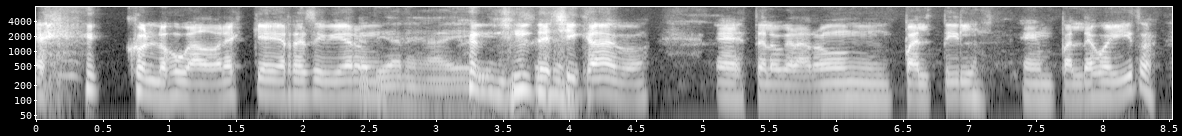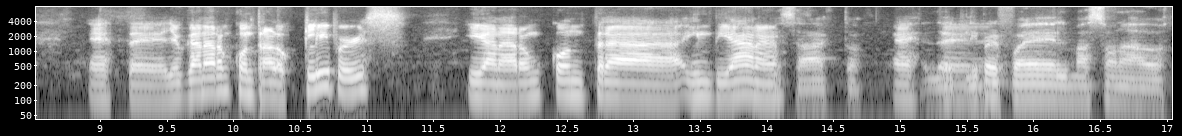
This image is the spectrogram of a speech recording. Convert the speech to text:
con los jugadores que recibieron de Chicago, este, lograron partir en un par de jueguitos. Este, ellos ganaron contra los Clippers y ganaron contra Indiana. Exacto. El de este, Clippers fue el más sonado.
